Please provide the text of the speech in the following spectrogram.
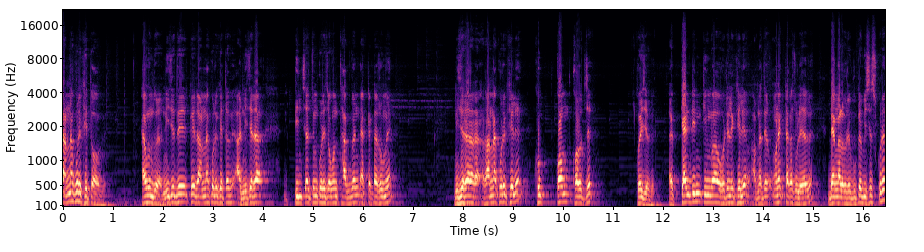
রান্না করে খেতে হবে। হ্যাঁ বন্ধুরা, নিজেদেরকে রান্না করে খেতে হবে। আর নিজেরা তিন চারজন করে যখন থাকবেন একটা একটা রুমে নিজেরা রান্না করে খেলে খুব কম খরচে হয়ে যাবে। আর ক্যান্টিন কিংবা হোটেলে খেলে আপনাদের অনেক টাকা চলে যাবে। ব্যাঙ্গালোরের বুকে বিশেষ করে।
